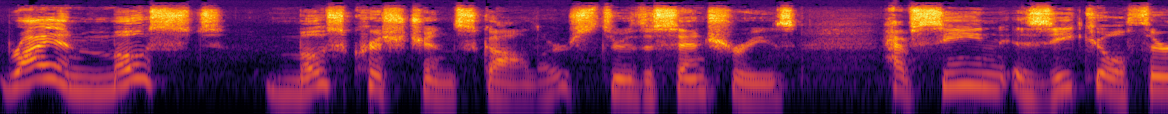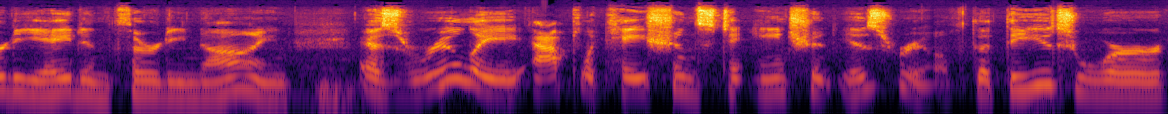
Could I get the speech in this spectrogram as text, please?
Ryan, most most Christian scholars through the centuries have seen Ezekiel 38 and 39 as really applications to ancient Israel, that these were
